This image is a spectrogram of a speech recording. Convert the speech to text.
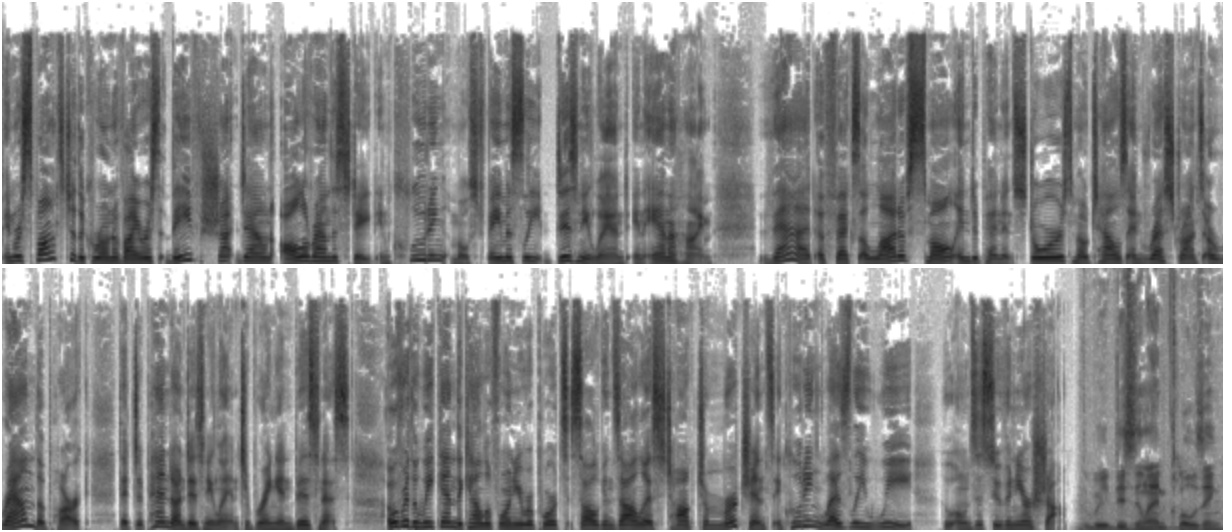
In response to the coronavirus, they've shut down all around the state, including, most famously, Disneyland in Anaheim. That affects a lot of small independent stores, motels, and restaurants around the park that depend on Disneyland to bring in business. Over the weekend, the California Report's Saul Gonzalez talked to merchants, including Leslie Wee, who owns a souvenir shop. With Disneyland closing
